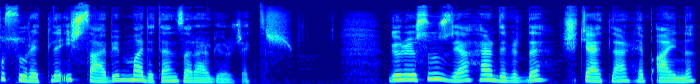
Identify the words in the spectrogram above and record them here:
Bu suretle iş sahibi maddeten zarar görecektir. Görüyorsunuz ya her devirde şikayetler hep aynı.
